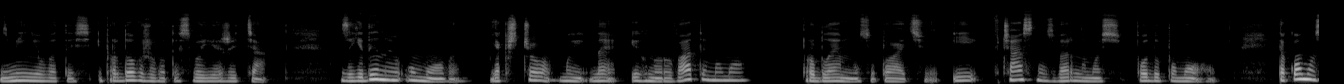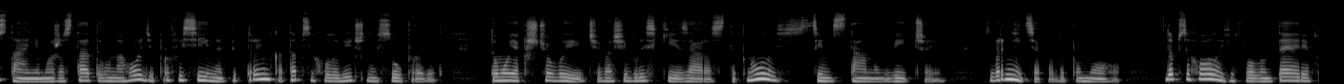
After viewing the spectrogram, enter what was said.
змінюватись і продовжувати своє життя за єдиної умови, якщо ми не ігноруватимемо проблемну ситуацію і вчасно звернемось по допомогу. В такому стані може стати у нагоді професійна підтримка та психологічний супровід. Тому, якщо ви чи ваші близькі зараз стикнулись з цим станом відчаю, зверніться по допомогу до психологів, волонтерів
